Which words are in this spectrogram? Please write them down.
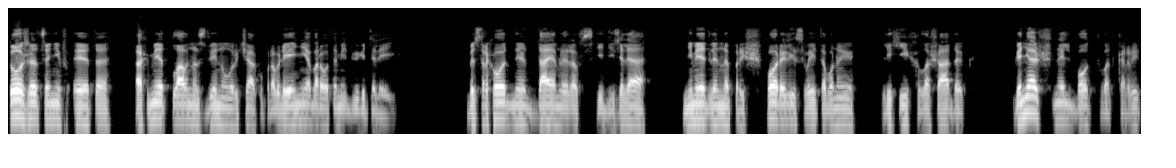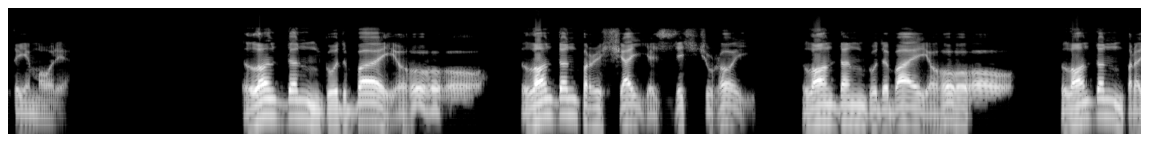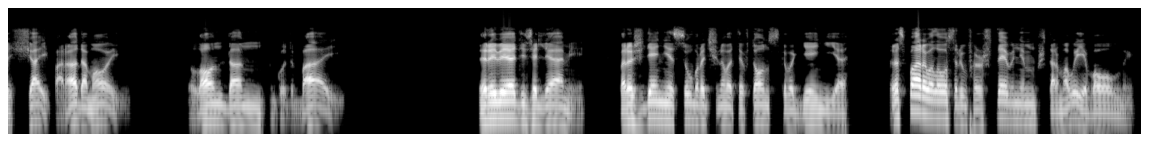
Тоже оценив это, Ахмед плавно сдвинул рычаг управления оборотами двигателей. Быстроходные даймлеровские дизеля немедленно пришпорили свои табуны лихих лошадок, гоня шнельбот в открытое море. Лондон, goodbye, ого-го-го. Лондон, прощай, я здесь чужой. Лондон, goodbye, ого-го-го. Лондон, прощай, пора домой. Лондон, goodbye. Ревя дизелями, порождение сумрачного тевтонского гения, распарывало острым форштевнем штормовые волны.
